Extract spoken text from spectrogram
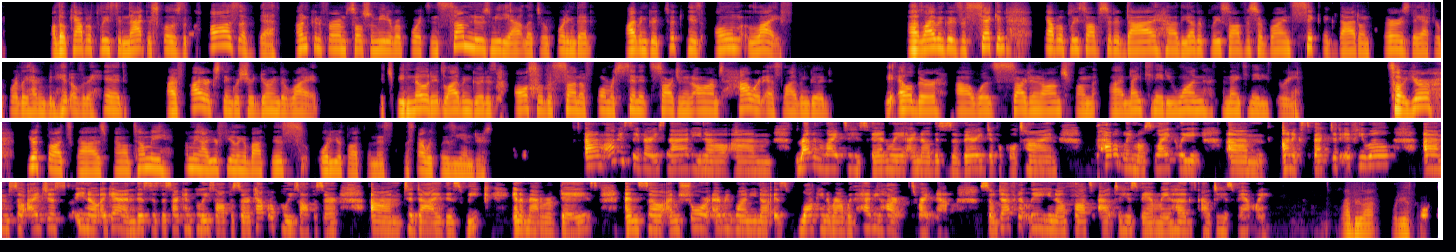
Although Capitol Police did not disclose the cause of death, unconfirmed social media reports and some news media outlets are reporting that Liebengood took his own life. Uh, Liebengood is the second Capitol police officer to die. Uh, the other police officer, Brian Sicknick, died on Thursday after reportedly having been hit over the head by a fire extinguisher during the riot. It should be noted, Liebengood is also the son of former Senate Sergeant at Arms Howard S. Liebengood. The elder uh, was Sergeant at Arms from uh, 1981 to 1983. So your your thoughts, guys, panel. Tell me tell me how you're feeling about this. What are your thoughts on this? Let's start with Lizzie Enders. Um, obviously very sad, you know. Um, love and light to his family. I know this is a very difficult time, probably most likely um, unexpected, if you will. Um, so I just, you know, again, this is the second police officer, Capitol police officer, um, to die this week in a matter of days. And so I'm sure everyone, you know, is walking around with heavy hearts right now. So definitely, you know, thoughts out to his family, hugs out to his family. Robbie Rock, what are your thoughts?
